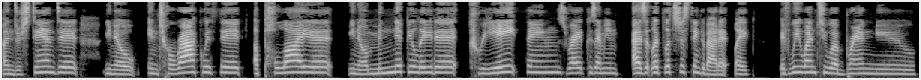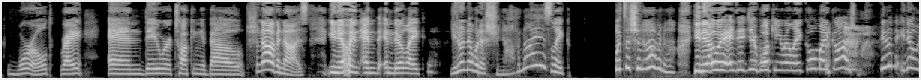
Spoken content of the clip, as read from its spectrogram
understand it, you know, interact with it, apply it, you know, manipulate it, create things, right? Because I mean, as it, let, let's just think about it. Like, if we went to a brand new world, right? And they were talking about shanavanas, you know, and, and, and they're like, you don't know what a shanavana is? Like, what's a shanavana? You know, and you're walking around like, oh my gosh, you know,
